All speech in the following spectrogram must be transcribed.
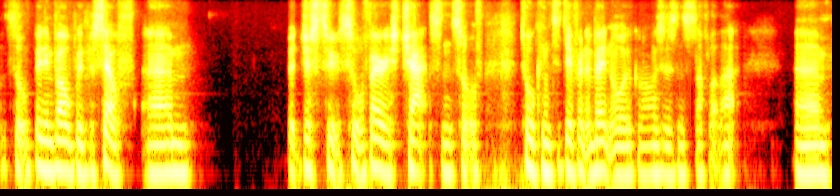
I've sort of been involved with myself, um, but just through sort of various chats and sort of talking to different event organisers and stuff like that. Um,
